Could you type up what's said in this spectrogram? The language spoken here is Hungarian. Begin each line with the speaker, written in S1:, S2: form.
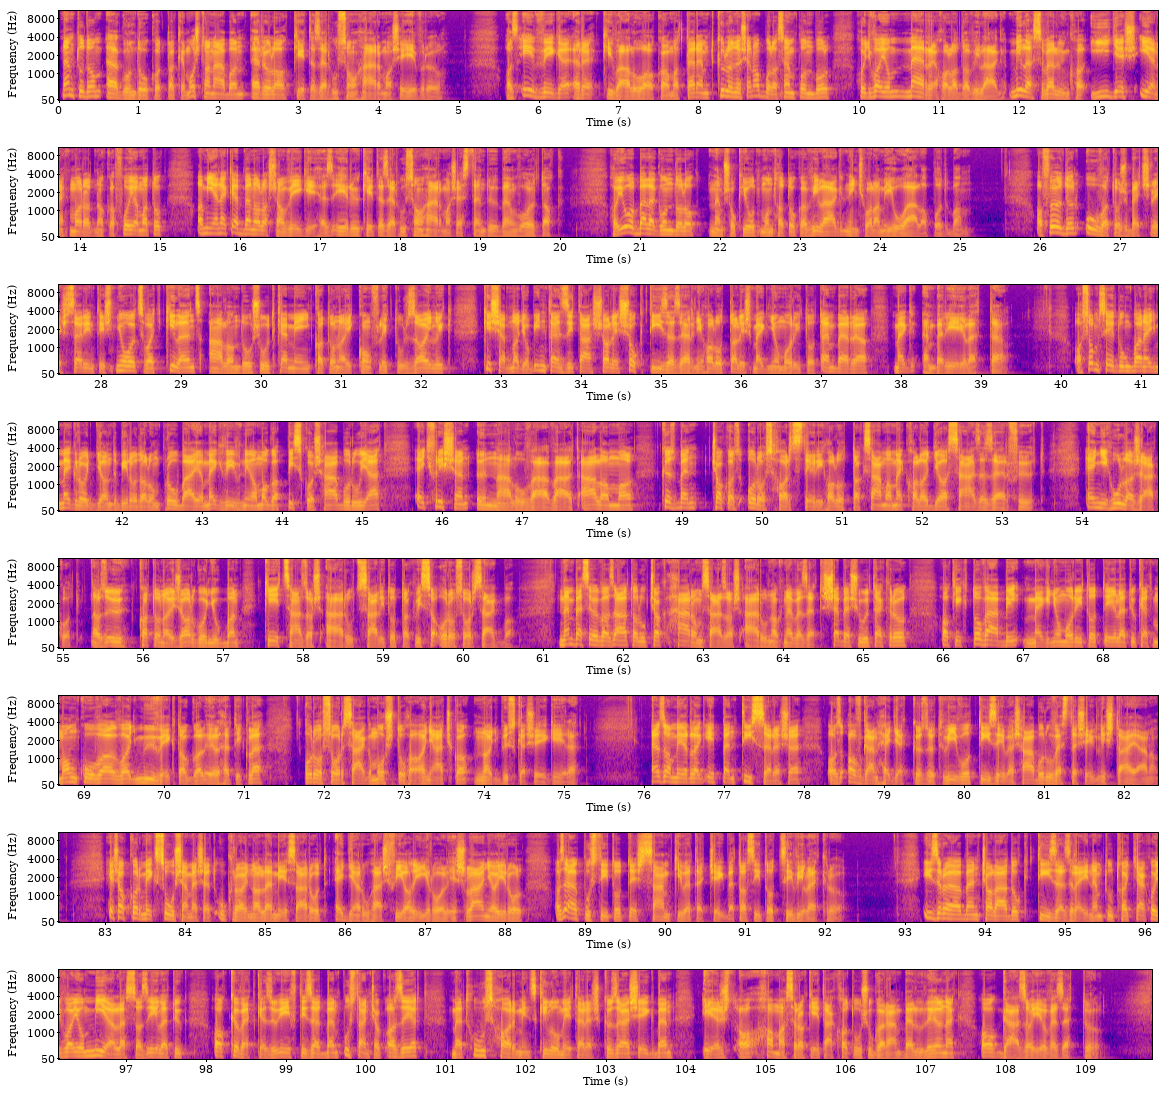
S1: Nem tudom, elgondolkodtak-e mostanában erről a 2023-as évről. Az év vége erre kiváló alkalmat teremt, különösen abból a szempontból, hogy vajon merre halad a világ, mi lesz velünk, ha így és ilyenek maradnak a folyamatok, amilyenek ebben a lassan végéhez érő 2023-as esztendőben voltak. Ha jól belegondolok, nem sok jót mondhatok, a világ nincs valami jó állapotban. A Földön óvatos becslés szerint is 8 vagy 9 állandósult kemény katonai konfliktus zajlik, kisebb-nagyobb intenzitással és sok tízezernyi halottal és megnyomorított emberrel, meg emberi élettel. A szomszédunkban egy megrodjant birodalom próbálja megvívni a maga piszkos háborúját egy frissen önállóvá vált állammal, közben csak az orosz harctéri halottak száma meghaladja a százezer főt. Ennyi hullazsákot az ő katonai zsargonjukban kétszázas árut szállítottak vissza Oroszországba. Nem beszélve az általuk csak 300-as árunak nevezett sebesültekről, akik további megnyomorított életüket mankóval vagy művégtaggal élhetik le, Oroszország mostoha anyácska nagy büszkeségére. Ez a mérleg éppen tízszerese az afgán hegyek között vívott tíz éves háború veszteség listájának. És akkor még szó sem esett Ukrajna lemészárolt egyenruhás fiairól és lányairól, az elpusztított és számkivetettségbe taszított civilekről. Izraelben családok tízezrei nem tudhatják, hogy vajon milyen lesz az életük a következő évtizedben, pusztán csak azért, mert 20-30 kilométeres közelségben értsd a Hamas rakéták hatósugarán belül élnek a gázai övezettől.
